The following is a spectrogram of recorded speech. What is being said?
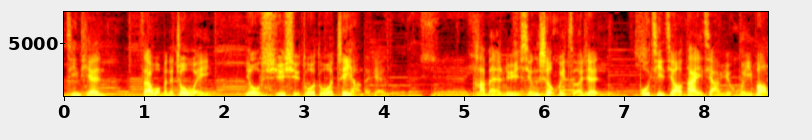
今天，在我们的周围。有许许多多这样的人，他们履行社会责任，不计较代价与回报。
